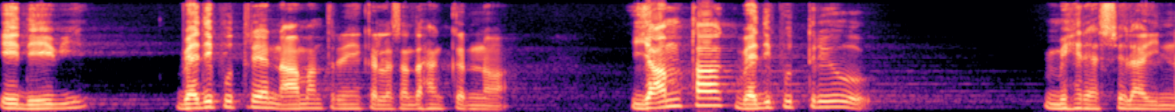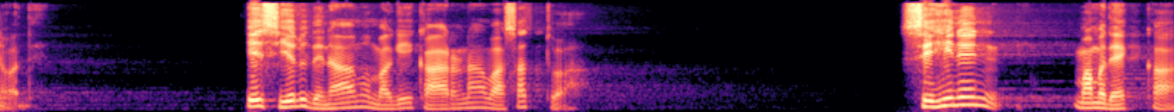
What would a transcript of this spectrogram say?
ඒ දේවී වැදිපුත්‍රයන් ආමන්ත්‍රණය කරල සඳහන් කරනවා. යම්තාක් වැදිපුත්‍රයෝ මෙහෙරැස් වෙලා ඉන්නවද. ඒ සියලු දෙනාම මගේ කාරණාව අසත්වා. සිහිනෙන් මම දැක්කා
